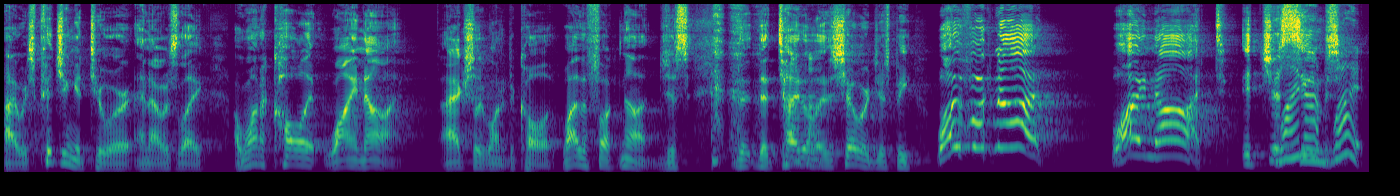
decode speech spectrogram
I was pitching it to her and I was like, I want to call it Why Not? I actually wanted to call it Why the Fuck Not? Just the, the title of the show would just be Why the Fuck Not? Why not? It just Why seems not what?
